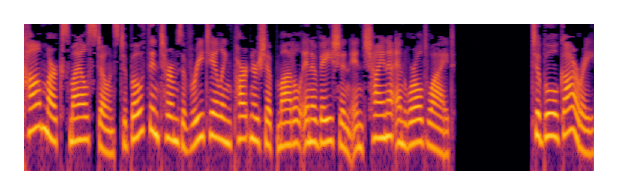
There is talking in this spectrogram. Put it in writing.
Com marks milestones to both in terms of retailing partnership model innovation in China and worldwide. To Bulgari,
